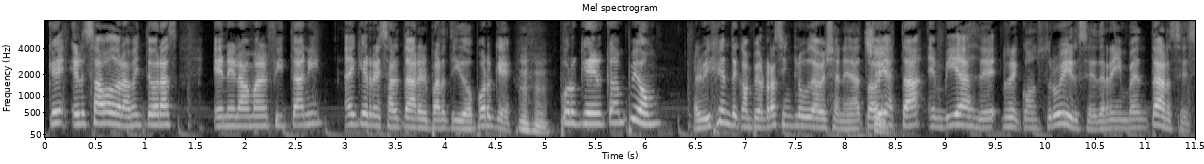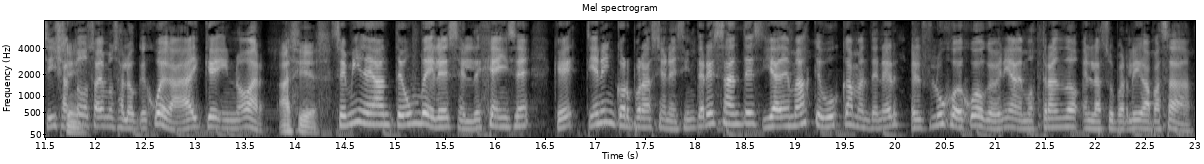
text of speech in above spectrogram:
que el sábado a las 20 horas en el Amalfitani hay que resaltar el partido. ¿Por qué? Porque el campeón, el vigente campeón Racing Club de Avellaneda, todavía Sí. está en vías de reconstruirse, de reinventarse. ¿sí? Ya Sí. todos sabemos a lo que juega, hay que innovar Así es. se mide ante un Vélez, el de Heinze, que tiene incorporaciones interesantes y además que busca mantener el flujo de juego que venía demostrando en la Superliga pasada.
